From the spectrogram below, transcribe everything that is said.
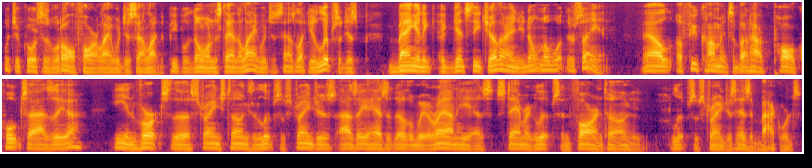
Which, of course, is what all foreign languages sound like to people that don't understand the language. It sounds like your lips are just banging against each other and you don't know what they're saying. Now, a few comments about how Paul quotes Isaiah he inverts the strange tongues and lips of strangers. Isaiah has it the other way around. He has stammering lips and foreign tongue. Lips of strangers has it backwards,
